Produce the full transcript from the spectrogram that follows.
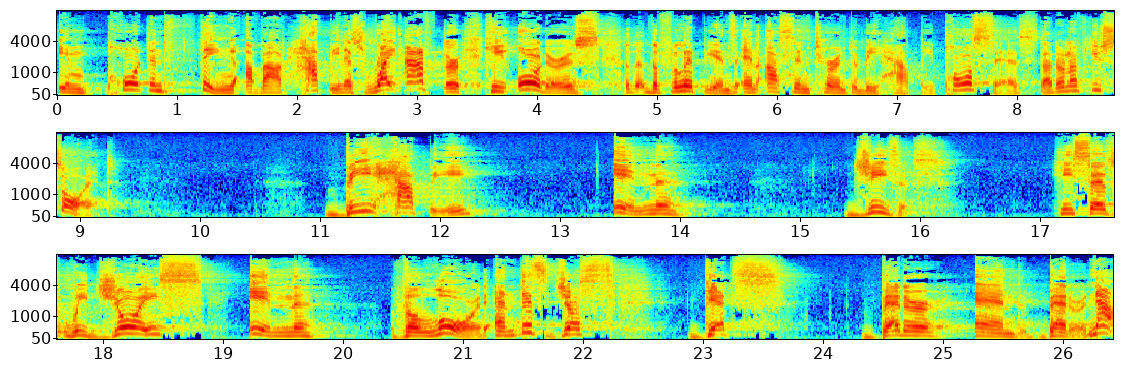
important thing about happiness right after he orders the Philippians and us in turn to be happy. Paul says, I don't know if you saw it, be happy in Jesus. He says, rejoice in the Lord. And this just gets better and better. Now,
